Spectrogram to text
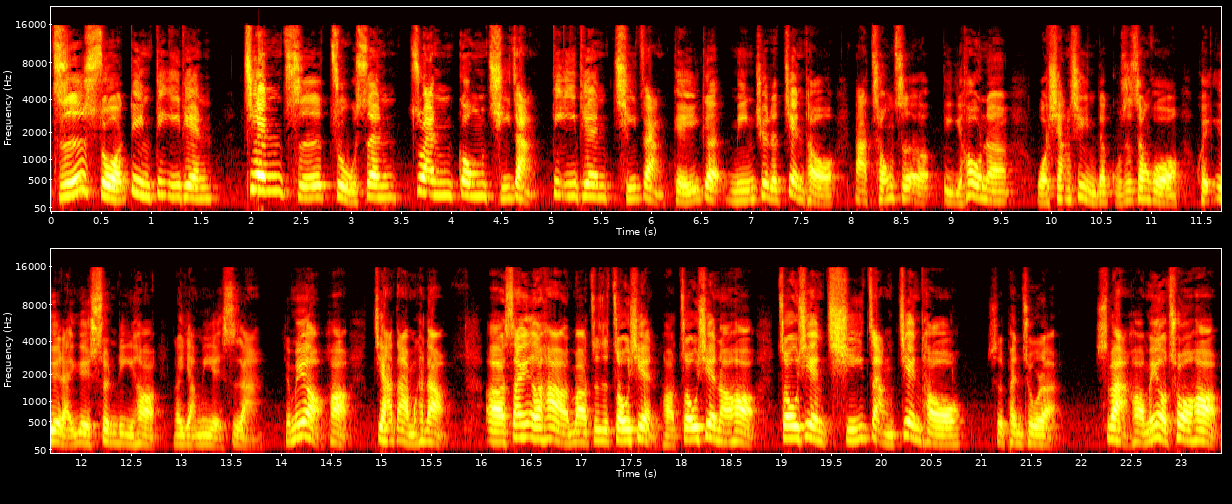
只锁定第一天，坚持主升，专攻起涨。第一天起涨，给一个明确的箭头。那从此以后呢？我相信你的股市生活会越来越顺利哈。那杨明也是啊，有没有哈？加大我们看到，呃，三月二号有没有？这是周线哈，周线了哈，周线起涨箭头是喷出了。是吧？好，没有错哈。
